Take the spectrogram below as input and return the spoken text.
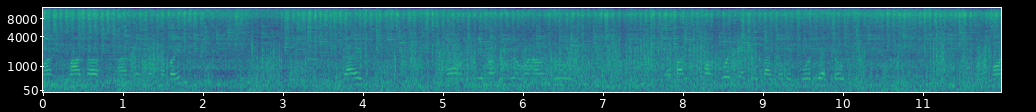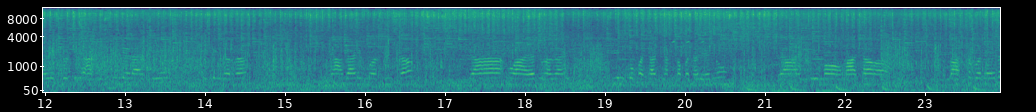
मा- सबै गाइड म बनाउँछु नेपालमा कोरिया चौक कोरिया चौक म एकचोटि यहाँ लिएर आएको थिएँ सुटिङ गर्न यहाँ अगाडि मसिन छ त्यहाँ उहाँ हेर्नु अगाडि टिमको पछाडि छक्का पछाडि हेर्नु त्यहाँ अहिले म माछा माछा बनाएर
